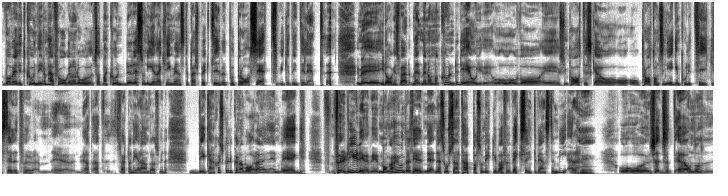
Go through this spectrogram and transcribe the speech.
var väldigt kunnig i de här frågorna då så att man kunde resonera kring vänsterperspektivet på ett bra sätt, vilket inte är lätt eh, i dagens värld. Men, men om de kunde det och, och, och, var eh, sympatiska och, och, och prata om sin egen politik istället för eh, att, att svärta ner andra och så vidare. Det kanske skulle kunna vara en väg. För det är ju det, många har ju undrat det, när, när sossarna tappar så mycket, varför växer inte vänstern mer? Och, och, så, så att, eh, om de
